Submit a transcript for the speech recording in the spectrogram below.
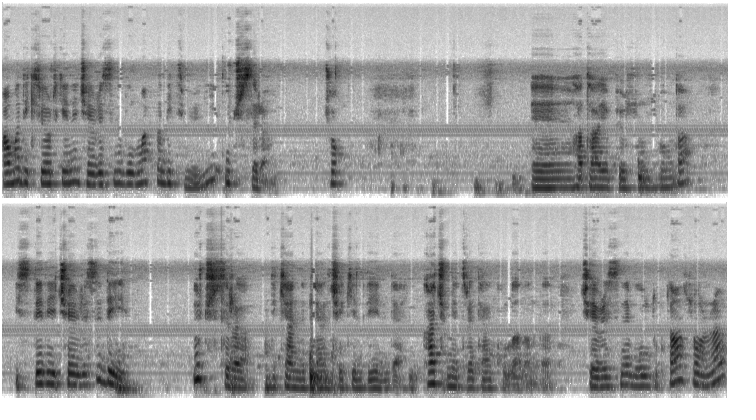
Ama dikdörtgenin çevresini bulmakla bitmiyor. Niye? 3 sıra. Çok e, hata yapıyorsunuz bunda? İstediği çevresi değil. 3 sıra dikenli tel çekildiğinde kaç metre tel kullanıldı? Çevresini bulduktan sonra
